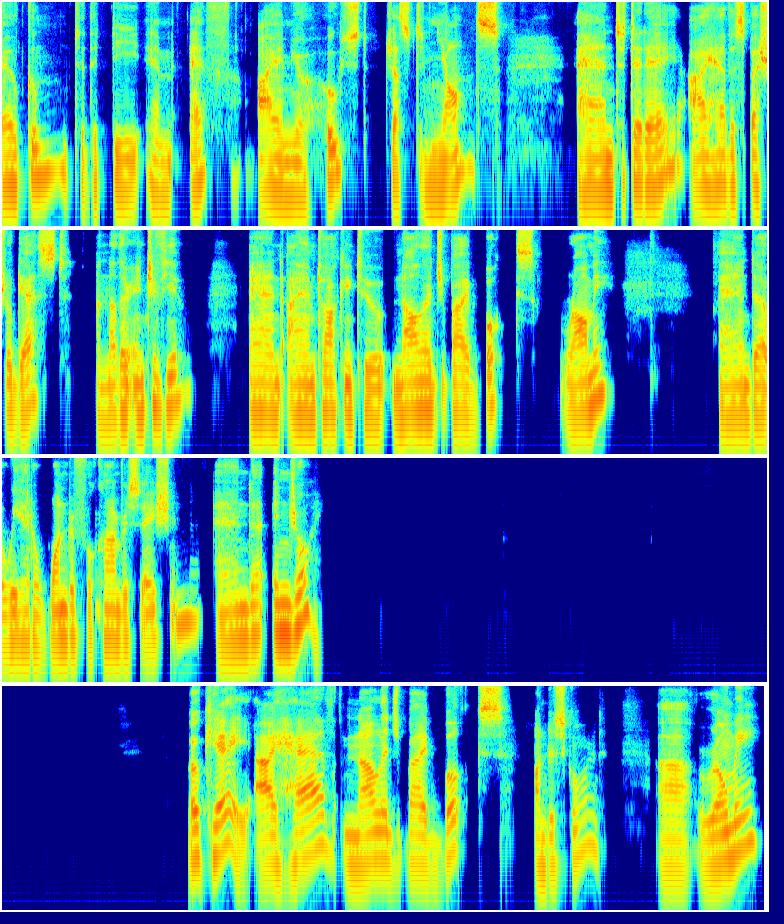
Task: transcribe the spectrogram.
Welcome to the DMF. I am your host, Justin Younts. And today I have a special guest, another interview, and I am talking to Knowledge by Books, Rami. And uh, we had a wonderful conversation and uh, enjoy. Okay, I have Knowledge by Books underscored uh, Romy.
